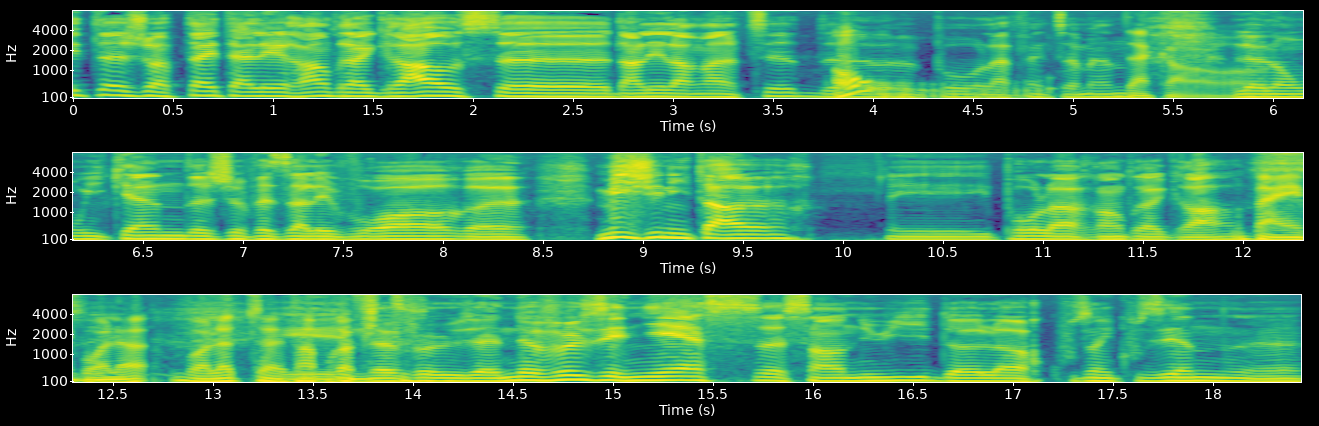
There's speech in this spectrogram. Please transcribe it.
peut-être, euh, je vais peut-être aller rendre grâce euh, dans les Laurentides euh, pour la fin de semaine. Oh! D'accord. Le long week-end, je vais aller voir mes géniteurs et pour leur rendre grâce. Ben voilà, voilà, t'en profites. Neveux, euh, neveux et nièces s'ennuient de leurs cousins et cousines. euh,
